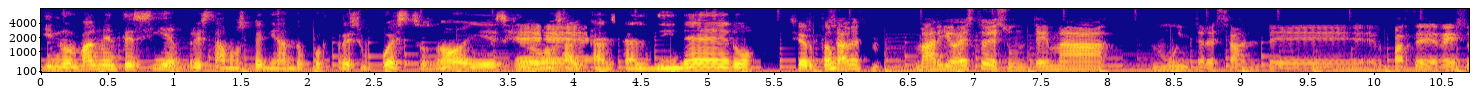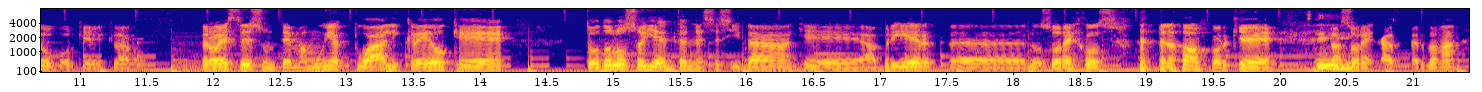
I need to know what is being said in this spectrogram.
Y normalmente siempre estamos peleando por presupuestos, ¿no? Y es que no nos eh. alcanza el dinero, ¿cierto? Sabes, Mario, esto es un tema muy interesante, parte de eso, porque claro, pero este es un tema muy actual y creo que todos los oyentes necesitan que abrir eh, los orejos, ¿no? Porque las orejas, perdona,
